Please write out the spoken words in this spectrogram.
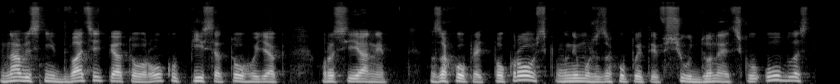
навесні 25-го року, після того, як росіяни захоплять Покровськ, вони можуть захопити всю Донецьку область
